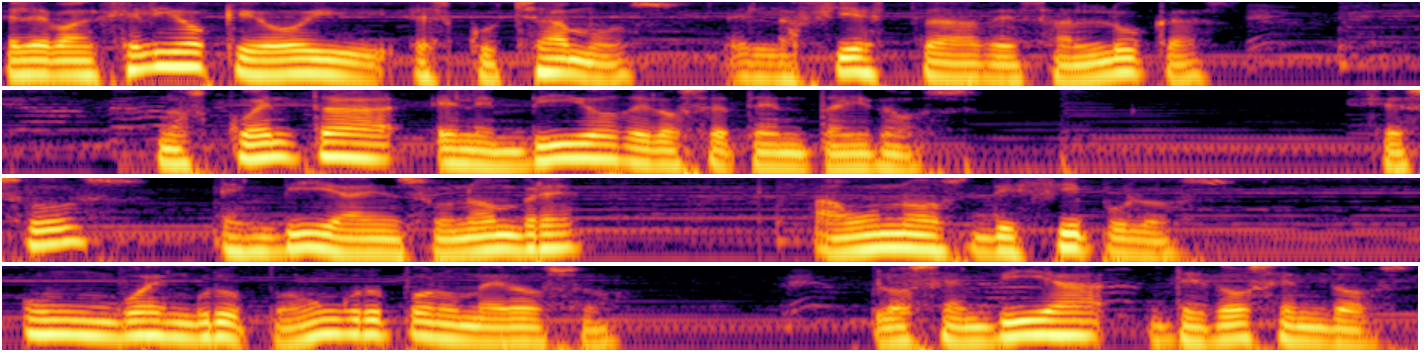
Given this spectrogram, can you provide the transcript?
El evangelio que hoy escuchamos en la fiesta de San Lucas nos cuenta el envío de los 72. Jesús envía en su nombre a unos discípulos, un buen grupo, un grupo numeroso. Los envía de dos en dos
